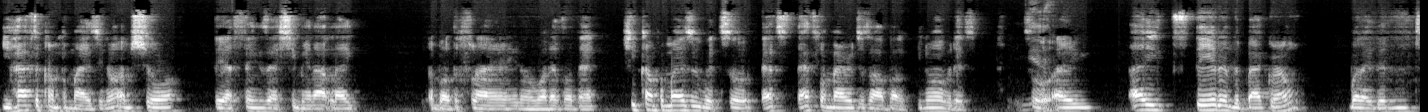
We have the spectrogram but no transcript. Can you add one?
you have to compromise. You know, I'm sure there are things that she may not like about the flying or whatever that she compromises with. So that's that's what marriage is all about. You know how it is. Yeah. So I I stayed in the background, but I didn't.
